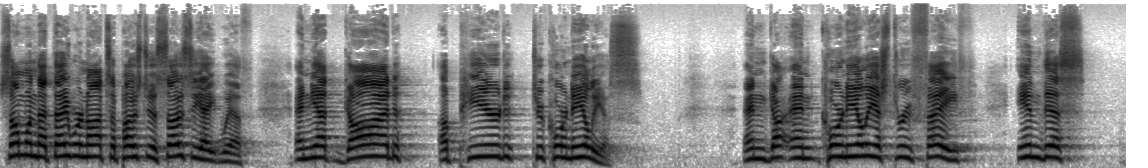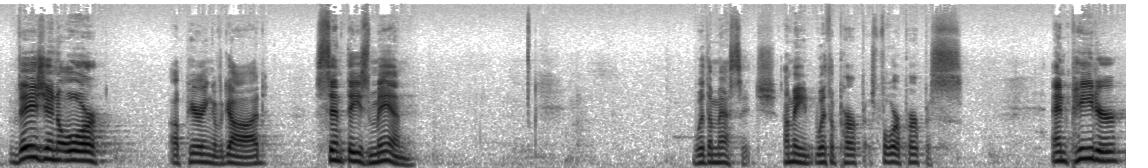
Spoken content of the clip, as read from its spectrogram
someone that they were not supposed to associate with. And yet God appeared to Cornelius. And, God, and Cornelius, through faith in this vision or appearing of God, sent these men with a message. I mean, with a purpose, for a purpose. And Peter,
